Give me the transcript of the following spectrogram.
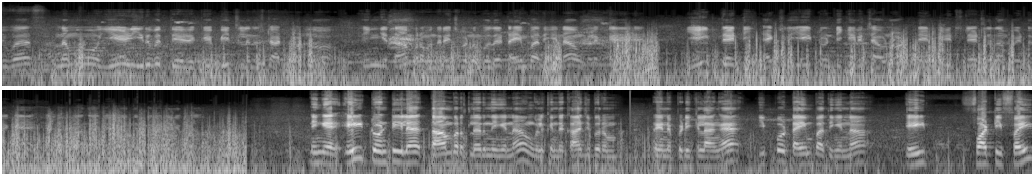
ரிவர்ஸ் நம்ம ஏழு இருபத்தேழுக்கு பீச்சிலேருந்து ஸ்டார்ட் பண்ணோம். இங்கே தாம்பரம் வந்து ரீச் பண்ணும்போது டைம் பார்த்தீங்கன்னா உங்களுக்கு எயிட் தேர்ட்டி ஆக்சுவலி எயிட் டுவெண்ட்டிக்கு ரீச் ஆகணும். டென் மினிட்ஸ் லேட்டில் தான் போயிட்டுருக்கு. நீங்கள் எயிட் டுவெண்ட்டியில் தாம்பரத்தில் இருந்தீங்கன்னா உங்களுக்கு இந்த காஞ்சிபுரம் ட்ரெயினை பிடிக்கலாங்க. இப்போது டைம் பார்த்தீங்கன்னா eight forty five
